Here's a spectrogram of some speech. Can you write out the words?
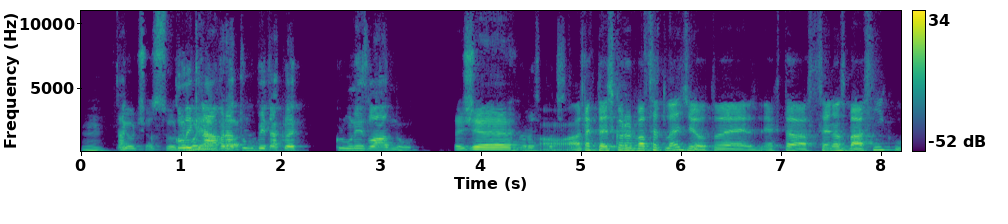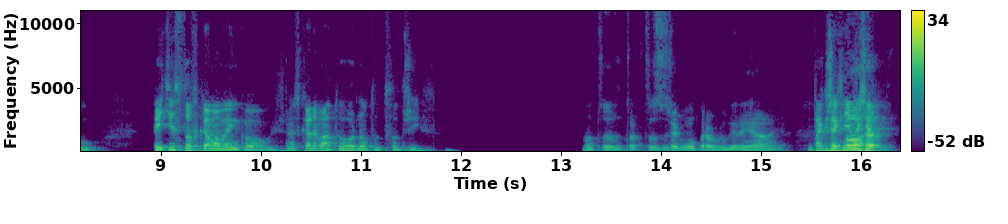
Hmm, tak času, kolik návratů by takhle Kluny zvládnul? Takže... No, ale tak to je skoro 20 let, že jo? To je jak ta scéna z básníků. Pětistovka, maminko, už dneska nemá tu hodnotu, co dřív. No to, tak to řekl opravdu geniálně. No tak řekněme, no, že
